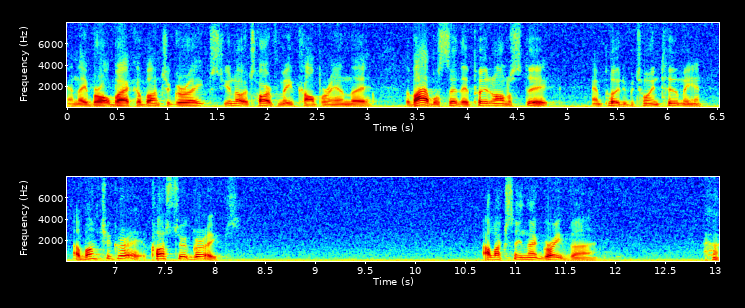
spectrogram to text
And they brought back a bunch of grapes. You know, it's hard for me to comprehend that. The Bible said they put it on a stick and put it between two men. A bunch of grapes, a cluster of grapes. I like seeing that grapevine.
